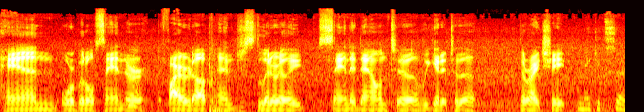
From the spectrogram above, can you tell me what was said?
hand orbital sander, yeah. fire it up, and just literally sand it down till we get it to the, the right shape. Make it so.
